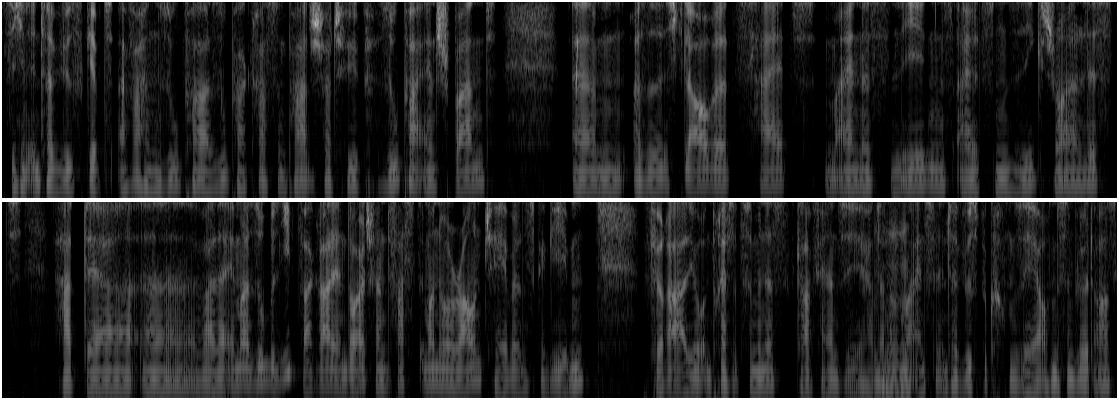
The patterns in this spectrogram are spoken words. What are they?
sich in Interviews gibt. Einfach ein super, super krass sympathischer Typ, super entspannt. Ähm, also ich glaube, Zeit meines Lebens als Musikjournalist hat der, äh, weil er immer so beliebt war, gerade in Deutschland, fast immer nur Roundtables gegeben. Für Radio und Presse zumindest. Klar, Fernseh hat er Mhm. noch mal Einzelinterviews bekommen, sehe ja auch ein bisschen blöd aus.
